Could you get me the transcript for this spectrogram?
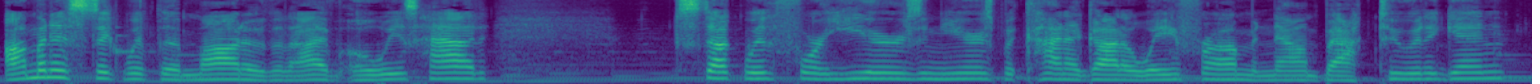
I'm going to stick with the motto that I've always had, stuck with for years and years, but kind of got away from, and now I'm back to it again.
